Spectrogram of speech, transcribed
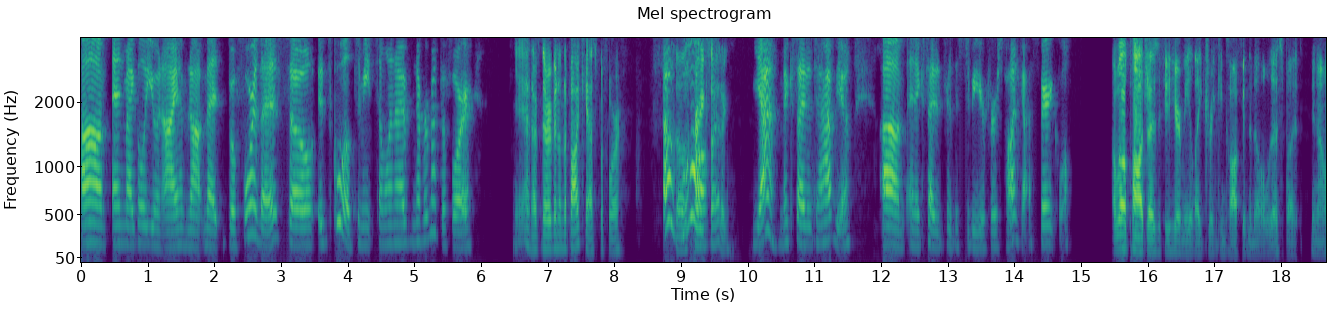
Um, and Michael, you and I have not met before this, so it's cool to meet someone I've never met before. Yeah, and I've never been on a podcast before. Oh, so cool. it's pretty exciting. Yeah, I'm excited to have you. Um, and excited for this to be your first podcast. Very cool. I will apologize if you hear me like drinking coffee in the middle of this, but you know.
